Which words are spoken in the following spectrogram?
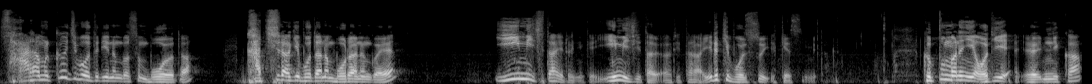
사람을 끄집어 들이는 것은 뭐다? 가치라기보다는 뭐라는 거예요? 이미지다 이러니까 이미지다 이렇게 볼 수 있겠습니다. 그뿐만 아니라 어디입니까?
